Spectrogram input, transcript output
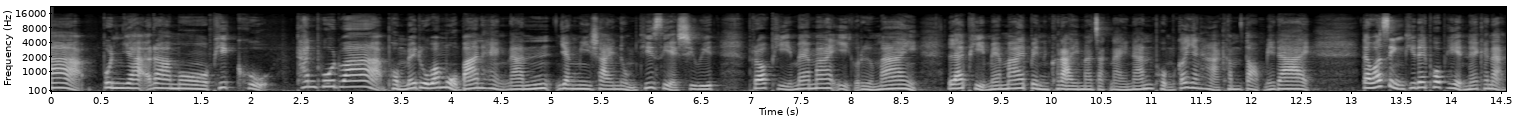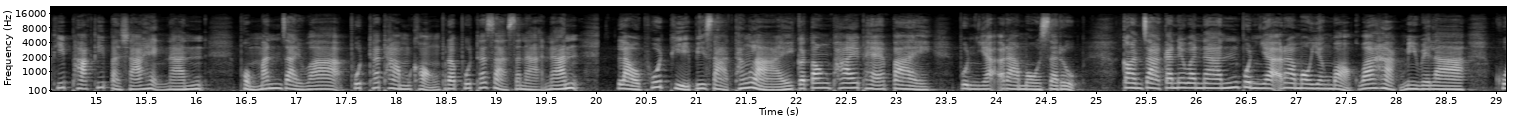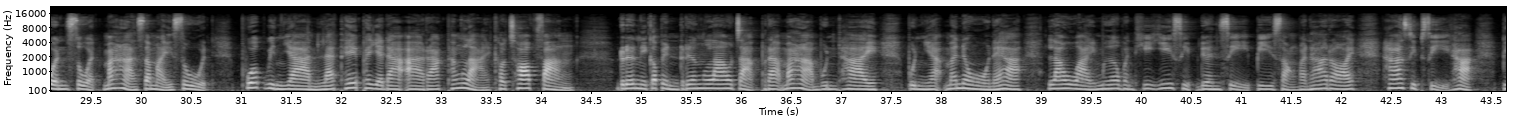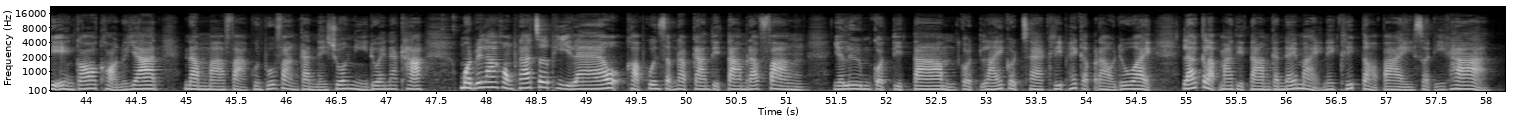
ปุญญารามโมภิกขุ ท่านพูดว่าผมไม่รู้ว่าหมู่บ้านแห่งนั้น ยังมีชายหนุ่มที่เสียชีวิต เพราะผีแม่ไม้อีกหรือไม่ และผีแม่ไม้เป็นใครมาจากไหนนั้น ผมก็ยังหาคำตอบไม่ได้ แต่ว่าสิ่งที่ได้พบเห็นในขณะที่พักที่ป่าช้าแห่งนั้น ผมมั่นใจว่าพุทธธรรมของพระพุทธศาสนานั้น เหล่าพูดผีปีศาจทั้งหลายก็ต้องพ่ายแพ้ไป ปุญญาราโมสรุป ก่อนจากกันในวันนั้น ปุญญาราโมยังบอกว่าหากมีเวลาควรสวดมหาสมัยสูตร พวกวิญญาณและเทพพยดาอารักษ์ทั้งหลายเขาชอบฟัง เรื่องนี้ก็เป็นเรื่องเล่าจากพระมหาบุญไทย ปุญญมโนนะคะเล่าไว้เมื่อวันที่ 20 เดือน 4 ปี 2554 ค่ะปีเองก็ขออนุญาตนำมาฝากคุณผู้ฟังกันในช่วงนี้ด้วยนะคะ หมดเวลาของพระเจอผีแล้วขอบคุณสำหรับการติดตามรับฟัง อย่าลืมกดติดตาม กดไลค์กดแชร์คลิปให้กับเราด้วย แล้วกลับมาติดตามกันได้ใหม่ในคลิปต่อไป สวัสดีค่ะ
